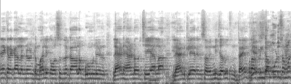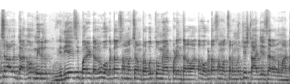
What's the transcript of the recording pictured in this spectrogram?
అనేక రకాలైనటువంటి మౌలిక వసతులు కావాలా భూములు ల్యాండ్ హ్యాండ్ ఓవర్ చేయాలా ల్యాండ్ క్లియరెన్స్ అవన్నీ జరుగుతుంది. టైం ఇంకా మూడు సంవత్సరాలకు గాను మీరు విదేశీ పర్యటనలు ఒకటో సంవత్సరం ప్రభుత్వం ఏర్పడిన తర్వాత ఒకటో సంవత్సరం నుంచి స్టార్ట్ చేశారన్నమాట.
